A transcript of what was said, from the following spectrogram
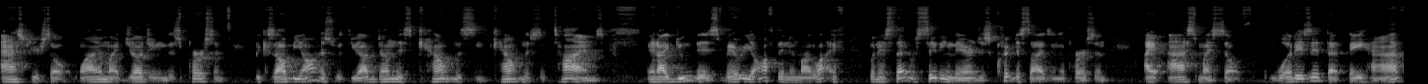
Ask yourself, why am I judging this person? Because I'll be honest with you, I've done this countless and countless of times, and I do this very often in my life. But instead of sitting there and just criticizing a person, I ask myself, what is it that they have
